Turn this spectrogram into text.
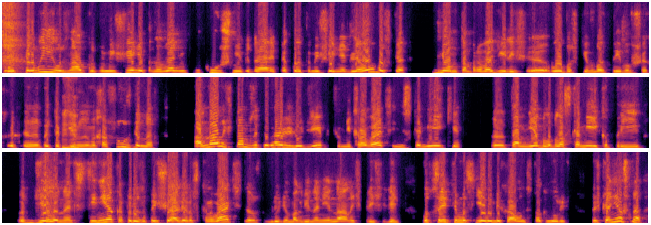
Вот впервые узнал про помещение под названием «Кукушник», да, это такое помещение для обыска, Днем там проводились э, обыски вновь прибывших э, э, этапируемых осужденных, а на ночь там запирали людей, причем ни кровати, ни скамейки. Там не было, была скамейка приделанная к стене, которую запрещали раскрывать, чтобы люди могли на ней на ночь пересидеть. Вот с этим мы с Евой Михайловной столкнулись. То есть, конечно,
